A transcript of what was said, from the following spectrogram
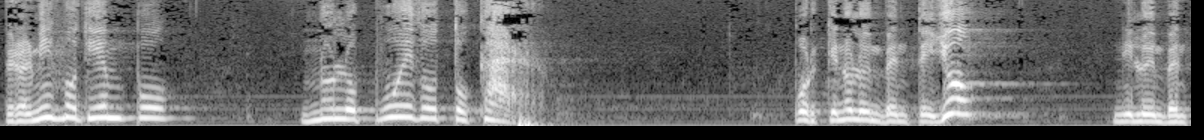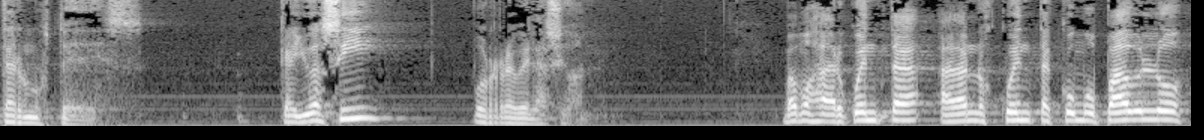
pero al mismo tiempo no lo puedo tocar, porque no lo inventé yo, ni lo inventaron ustedes. Cayó así por revelación. Vamos a dar cuenta, a darnos cuenta cómo Pablo,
